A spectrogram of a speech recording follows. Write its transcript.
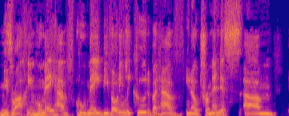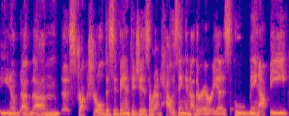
Mizrahim who may have who may be voting Likud but have you know tremendous um, you know um, um, structural disadvantages around housing and other areas who may not be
